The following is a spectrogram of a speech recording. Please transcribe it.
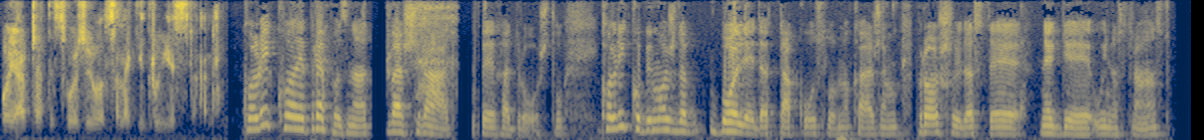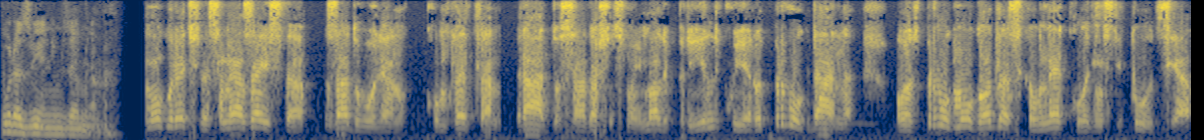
ojačate svoj život sa neke druge strane. Koliko je prepoznat vaš rad u BH društvu? Koliko bi možda bolje, da tako uslovno kažem, prošli da ste negdje u inostranstvu, u razvijenim zemljama? Mogu reći da sam ja zaista zadovoljan kompletan rad do sada što smo imali priliku, jer od prvog dana, od prvog mog odlaska u neku od institucija,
